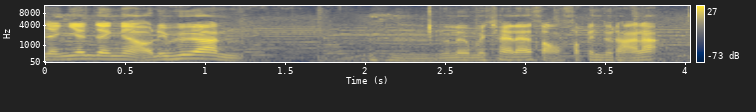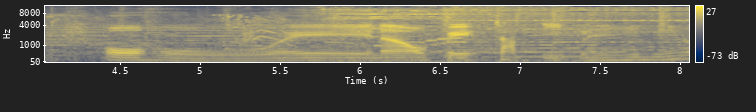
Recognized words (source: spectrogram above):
อย่างเงียบอย่างเหงาดิเพื่อนอื้อหือเริ่มไม่ใช่แล้วสองสปินสุดท้ายละโอ้โหนาวเฟะจัดอีกแล้ว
